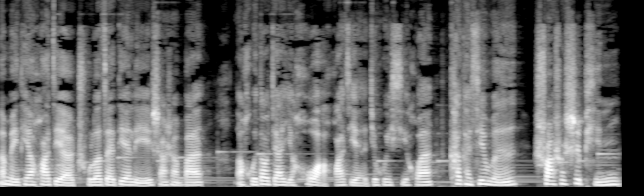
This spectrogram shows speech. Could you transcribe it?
那每天华姐除了在店里上上班，那回到家以后啊，华姐就会喜欢看看新闻，刷刷视频，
